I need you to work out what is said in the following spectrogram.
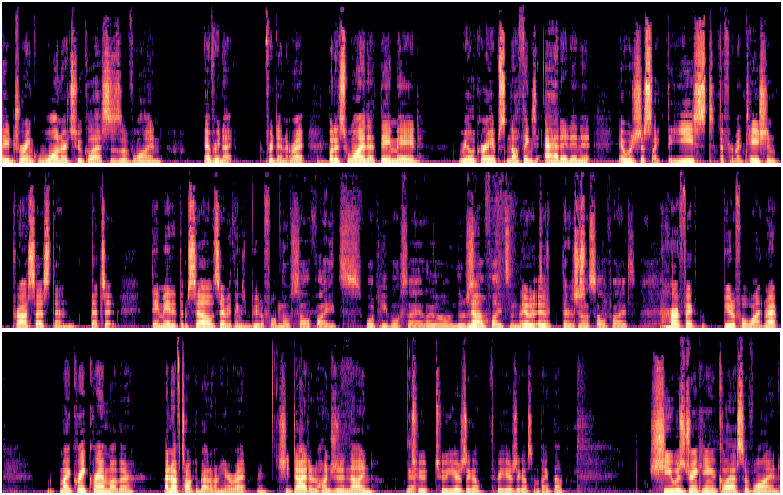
they drink one or two glasses of wine every night for dinner, right? Mm-hmm. But it's wine that they made, real grapes, nothing's added in it. It was just like the yeast, the fermentation process, then that's it. They made it themselves. Everything's beautiful. no sulfites. What people say, like, oh, there's No. sulfites in there. It's it like, there's no sulfites. perfect, beautiful wine, right? My great grandmother, I know I've talked about it on here, right? She died at 109 Mm-hmm. Yeah. two two years ago, three years ago, something like that. She was drinking a glass of wine.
